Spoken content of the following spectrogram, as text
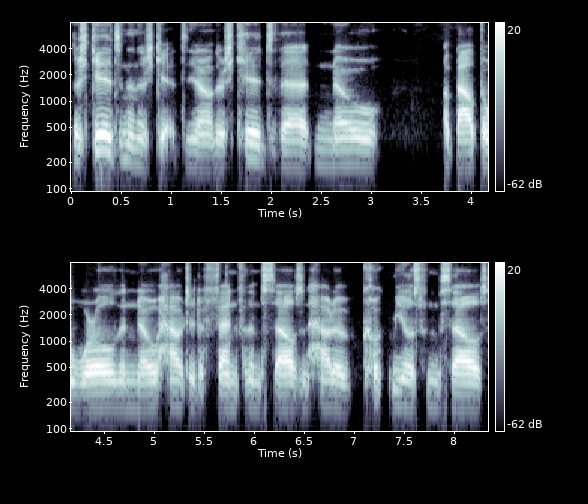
there's kids and then there's kids. You know, there's kids that know about the world and know how to defend for themselves and how to cook meals for themselves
